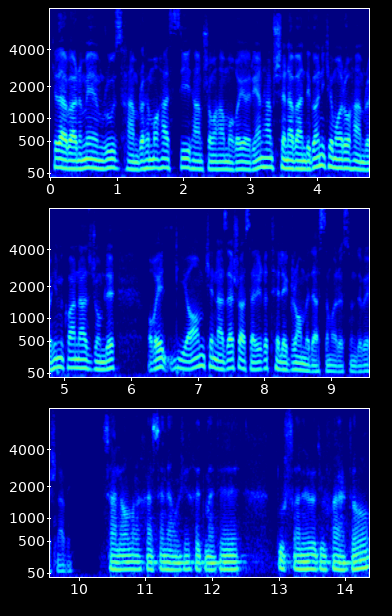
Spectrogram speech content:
که در برنامه امروز همراه ما هستید. هم شما هم آقای آریان هم شنوندگانی که ما رو همراهی می‌کنن. از جمله آقای لیام که نظرش رو از طریق تلگرام به دست ما رسونده. بشنویم. سلام من خسته نباشید خدمت دوستان رادیو فردا.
